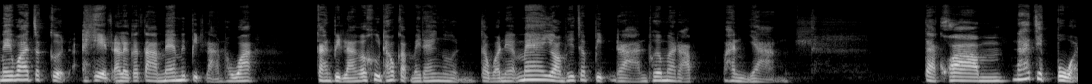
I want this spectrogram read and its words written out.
ไม่ว่าจะเกิดเหตุอะไรก็ตามแม่ไม่ปิดร้าน เพราะว่าการปิดร้านก็คือเท่ากับไม่ได้เงิน แต่วันนี้แม่ยอมที่จะปิดร้านเพื่อมารับหันยาง แต่ความน่าเจ็บปวด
